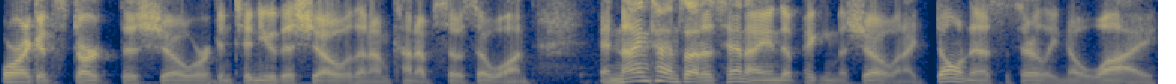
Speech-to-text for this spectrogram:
Or I could start this show or continue this show that I'm kind of so so on. And nine times out of ten, I end up picking the show, and I don't necessarily know why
